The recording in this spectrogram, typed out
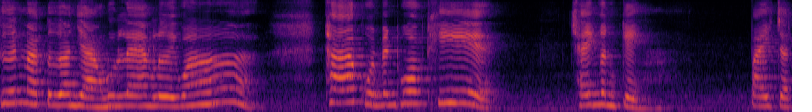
ขึ้นมาเตือนอย่างรุนแรงเลยว่า ถ้าคุณเป็นพวกที่ ใช้เงินเก่ง ไปจัด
